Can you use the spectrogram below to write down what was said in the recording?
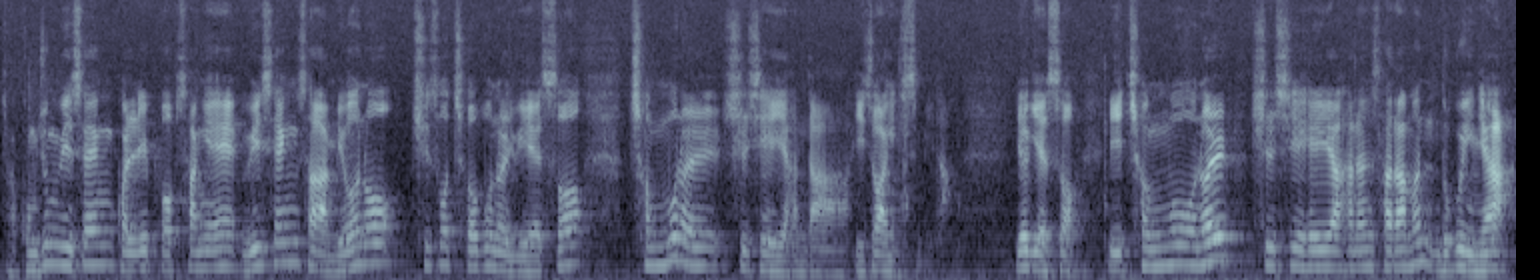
자, 공중위생관리법 상의 위생사 면허 취소 처분을 위해서 청문을 실시해야 한다. 이 조항이 있습니다. 여기에서 이 청문을 실시해야 하는 사람은 누구이냐?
